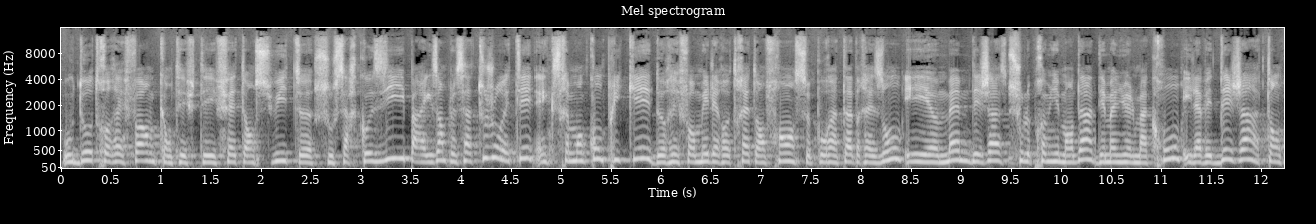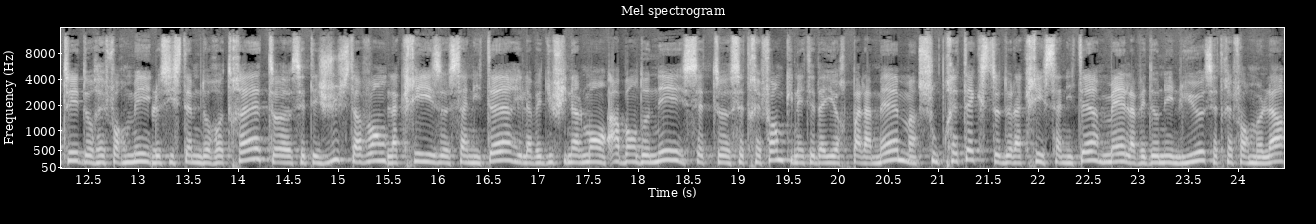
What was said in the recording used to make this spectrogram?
ou d'autres réformes qui ont été faites ensuite euh, sous Sarkozy, par exemple, ça a toujours été extrêmement compliqué de réformer les retraites en France pour un tas de raisons. Et euh, même déjà sous le premier mandat d'Emmanuel Macron, il avait déjà tenté de réformer le système de retraite. Euh, c'était juste avant la crise sanitaire. Il avait dû finalement abandonner cette, cette réforme qui n'était d'ailleurs pas la même sous prétexte de la crise sanitaire, mais elle avait donné lieu, cette réforme-là,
